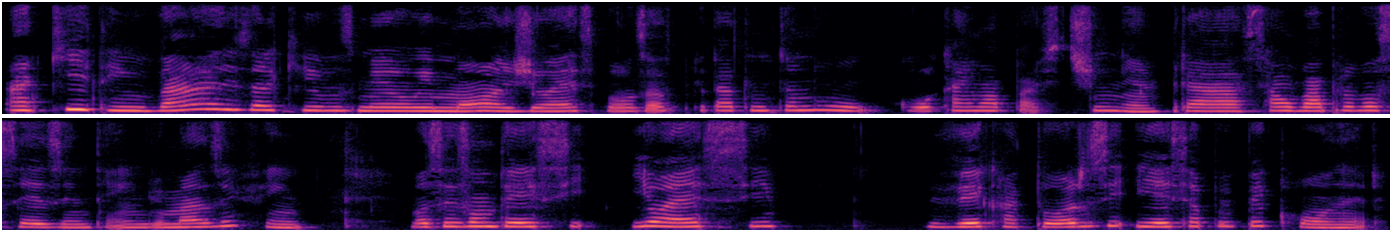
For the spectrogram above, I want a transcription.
Aqui tem vários arquivos meu emoji OS usar, porque tava tentando colocar em uma pastinha para salvar para vocês, entende? Mas, enfim, vocês vão ter esse iOS V14 e esse app cloner.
